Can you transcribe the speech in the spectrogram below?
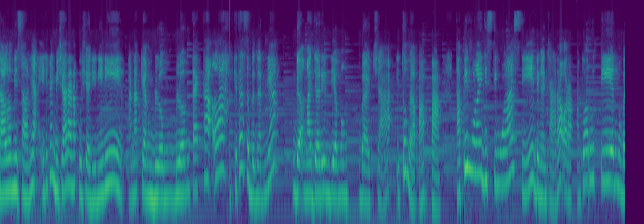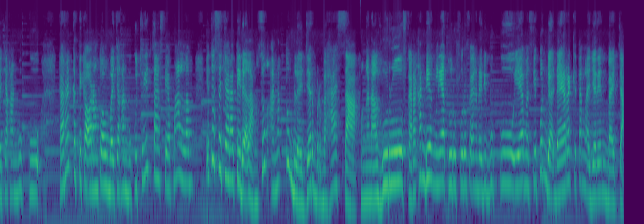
Kalau misalnya ini kan bicara anak usia dini nih, anak yang belum belum TK lah, kita sebenarnya nggak ngajarin dia membaca itu nggak apa-apa. Tapi mulai distimulasi dengan cara orang tua rutin membacakan buku. Karena ketika orang tua membacakan buku cerita setiap malam itu secara tidak langsung anak tuh belajar berbahasa mengenal huruf. Karena kan dia ngelihat huruf-huruf yang ada di buku ya. Meskipun nggak direct kita ngelajarin baca.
